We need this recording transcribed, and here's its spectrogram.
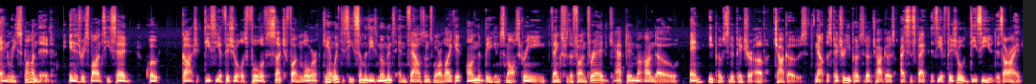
and responded. In his response, he said, quote, Gosh, DC Official is full of such fun lore. Can't wait to see some of these moments and thousands more like it on the big and small screen. Thanks for the fun thread, Captain Mahondo and he posted a picture of Chocos. Now, this picture he posted of Chocos, I suspect, is the official DCU design.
